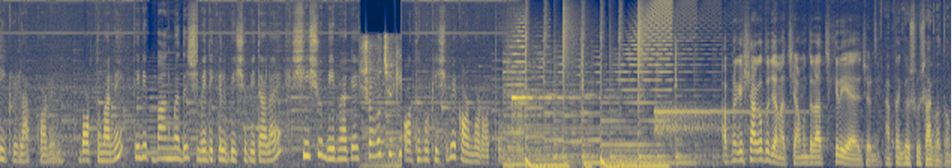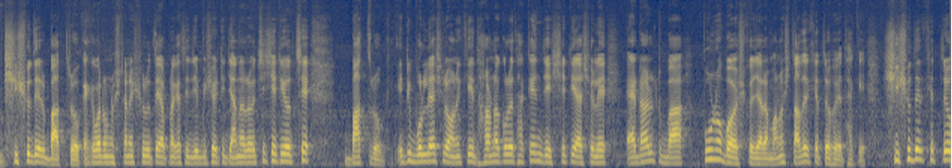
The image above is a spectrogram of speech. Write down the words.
ডিগ্রি লাভ করেন। বর্তমানে তিনি বাংলাদেশ মেডিকেল বিশ্ববিদ্যালয়ে শিশু বিভাগে সহযোগী অধ্যাপক হিসেবে কর্মরত। আপনাকে স্বাগত জানাচ্ছি আমাদের আজকের এই আয়োজনে। আপনাকে সুস্বাগতম। শিশুদের বাতরোগ একেবারে অনুষ্ঠানের শুরুতে আপনার কাছে যে বিষয়টি জানা রয়েছে সেটি হচ্ছে বাতরোগ। এটি বললে আসলে অনেকেই ধারণা করে থাকেন যে সেটি আসলে অ্যাডাল্ট বা পূর্ণবয়স্ক যারা মানুষ তাদের ক্ষেত্রে হয়ে থাকে। শিশুদের ক্ষেত্রেও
